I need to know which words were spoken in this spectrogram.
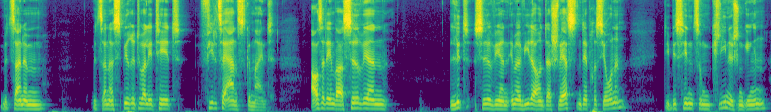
mit, seinem, mit seiner Spiritualität viel zu ernst gemeint. Außerdem war Sylvian, litt Sylvian immer wieder unter schwersten Depressionen, die bis hin zum Klinischen gingen,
